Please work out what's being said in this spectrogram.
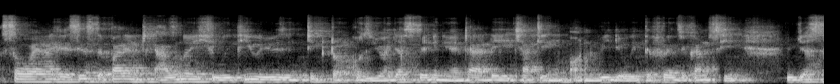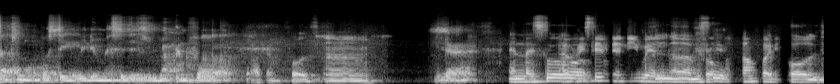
So when uh, since the parent has no issue with you using TikTok because you are just spending your entire day chatting on video with the friends you can't see, you just start now posting video messages back and forth. Back and forth. Um, Yeah. And I saw. I received an email uh, You from a company called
